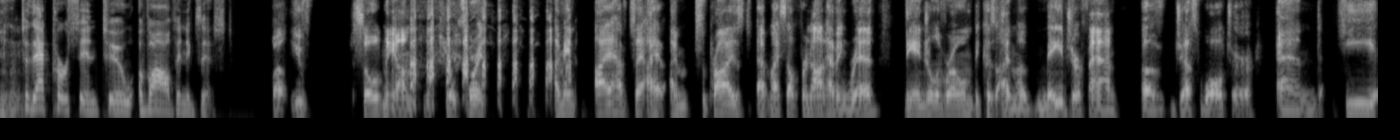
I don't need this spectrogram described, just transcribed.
Mm-hmm. to that person to evolve and exist? Well, you've sold me on short stories. I mean, I have to say, I, I'm surprised at myself for not having read The Angel of Rome because I'm a major fan of Jess Walter, and he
